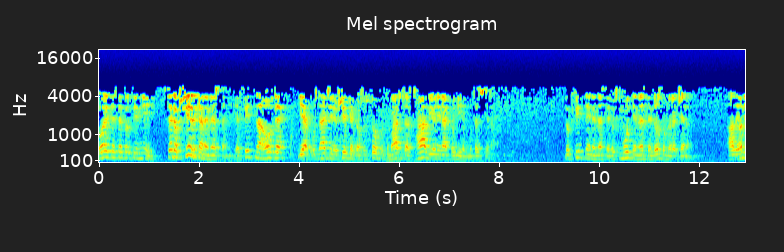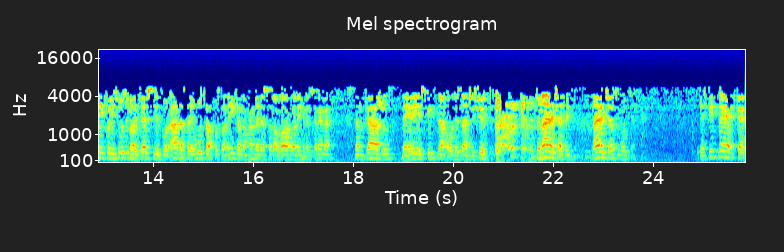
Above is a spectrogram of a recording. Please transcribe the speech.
borite se protiv njih. Sve dok širka ne nestane. Jer fitna ovdje je u značenju širka kao što sto protumačita sahabi i oni nakon njih mutasira. Dok fitne ne nestane, dok smutnje ne nestane, doslovno rečeno. Ali oni koji su uzimali tefsir Kur'ana sa usta poslanika Muhammeda sallallahu alaihi ve nam kažu da je riječ fitna ovdje znači širk. To je najveća fitna, najveća smutnja. Jer fitna je kad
